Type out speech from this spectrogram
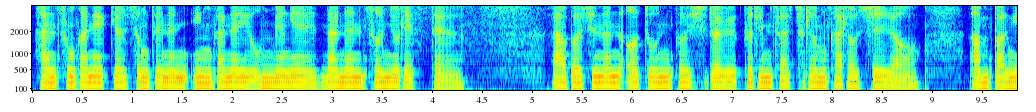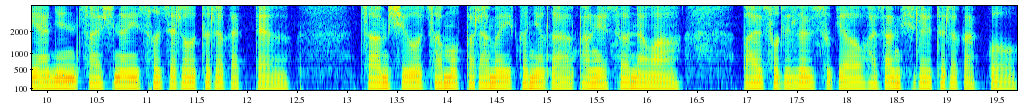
한순간에 결정되는 인간의 운명에 나는 전율했다. 아버지는 어두운 거실을 그림자처럼 가로질러 안방이 아닌 자신의 서재로 들어갔다. 잠시 후 잠옷바람의 그녀가 방에서 나와 발소리를 숙여 화장실에 들어갔고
